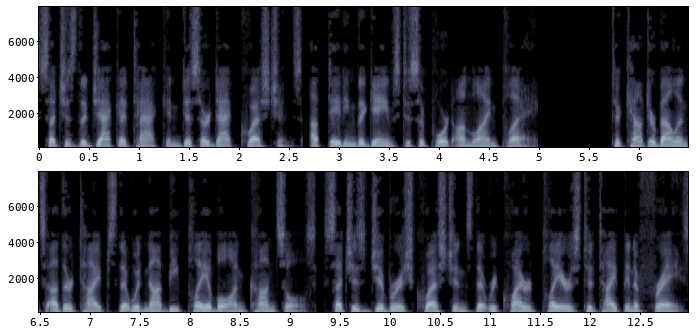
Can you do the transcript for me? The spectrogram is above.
such as the Jack Attack and Dis or Dat questions, updating the games to support online play. To counterbalance other types that would not be playable on consoles, such as gibberish questions that required players to type in a phrase,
